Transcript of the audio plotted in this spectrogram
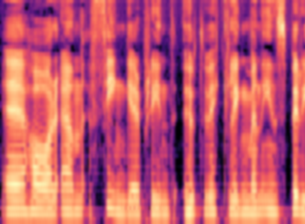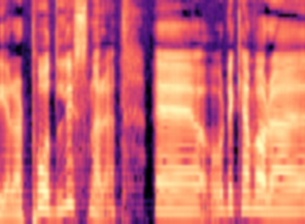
eh, har en fingerprintutveckling men inspirerar poddlyssnare. Eh, och det kan vara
